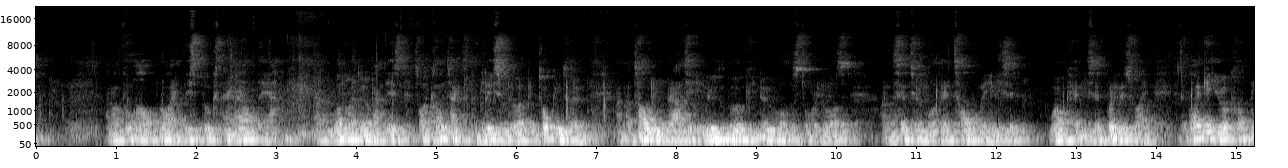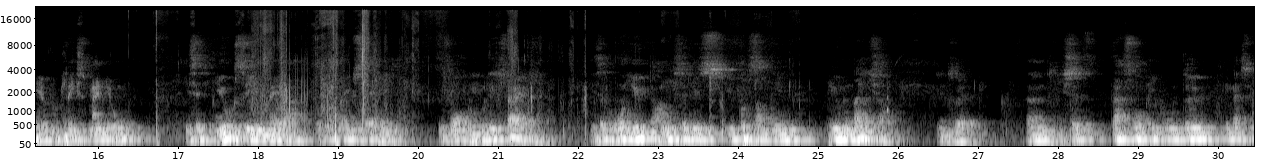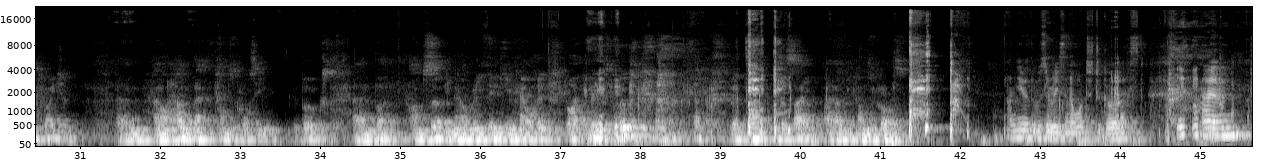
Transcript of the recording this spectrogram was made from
And I thought, oh, right, this book's now out there. And what do I do about this? So I contacted the policeman who I'd been talking to, and I told him about it. He knew the book, he knew what the story was, and I said to him what they'd told me, and he said, well, Ken, he said, put it this way. He said, if I get you a copy of the police manual, he said, you'll see in there that what they've said is what we would expect. He said, well, what you've done, he said, is you put something human nature into it. And he said, that's what people would do in that situation. Um, and I hope that comes across in the books. Um, but I'm certainly now rethinking how I write the next book. but um, as I say, I hope it comes across. I knew there was a reason I wanted to go last. Um,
